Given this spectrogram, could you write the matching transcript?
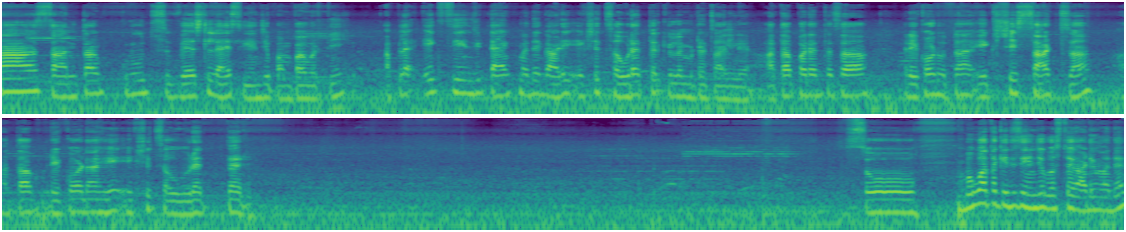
सांता क्रूज वेस्टला सी एन जी पंपावरती आपल्या एक सी एन जी टँकमध्ये गाडी एकशे चौऱ्याहत्तर किलोमीटर चालली आहे. आतापर्यंतचा रेकॉर्ड होता एकशे साठचा. आता रेकॉर्ड आहे एकशे चौऱ्याहत्तर. सो बघू आता किती सी एन जी बसतोय गाडीमध्ये.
